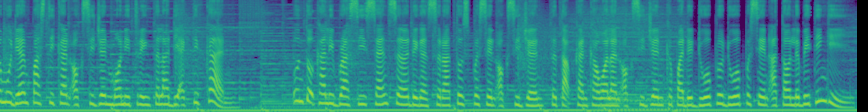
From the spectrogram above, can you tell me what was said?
Kemudian pastikan oksigen monitoring telah diaktifkan. Untuk kalibrasi sensor dengan 100% oksigen, tetapkan kawalan oksigen kepada 22% atau lebih tinggi.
